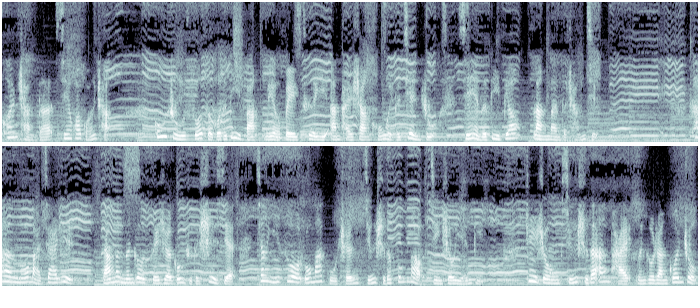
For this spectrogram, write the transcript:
宽敞的鲜花广场，公主所走过的地方没有被特意安排上宏伟的建筑、显眼的地标、浪漫的场景。看《罗马假日》，咱们能够随着公主的视线。将一座罗马古城行驶的风貌尽收眼底，这种平时的安排能够让观众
